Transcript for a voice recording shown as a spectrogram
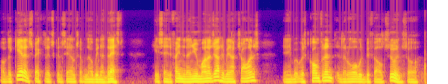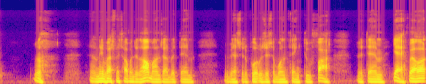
of the care inspectorate's concerns have now been addressed. He said finding a new manager had been a challenge, uh, but was confident the role would be filled soon. So, oh, I'm never what happened to the manager, but um, maybe the report was just a one thing too far. But um, yeah, well, uh,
